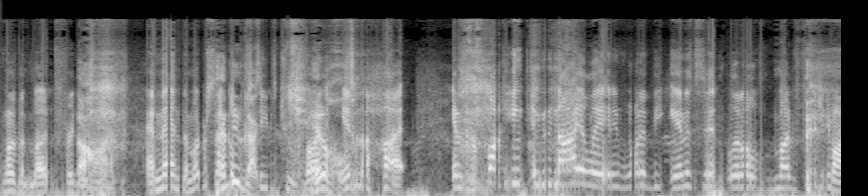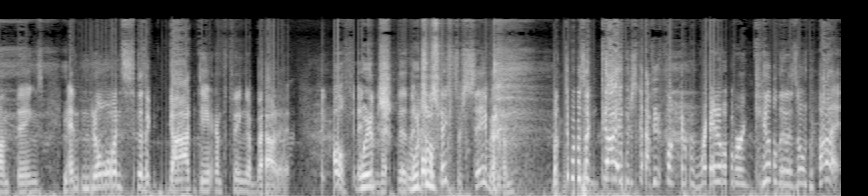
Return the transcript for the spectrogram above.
one of the mud Frigimon, Oh. and then the motorcycle proceeds to killed. run in the hut and fucking annihilated one of the innocent little mud Frigimon things, and no one says a goddamn thing about it. Like, oh, Which- the, the, which oh, was- thanks for saving him. But there was a guy who just got fucking ran over and killed in his own hut.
